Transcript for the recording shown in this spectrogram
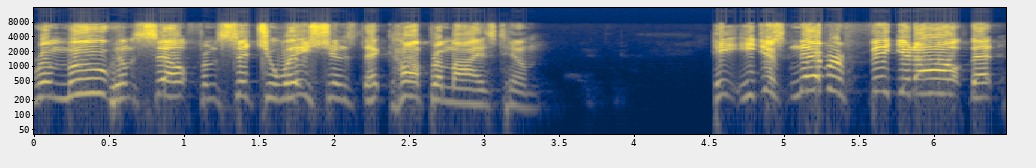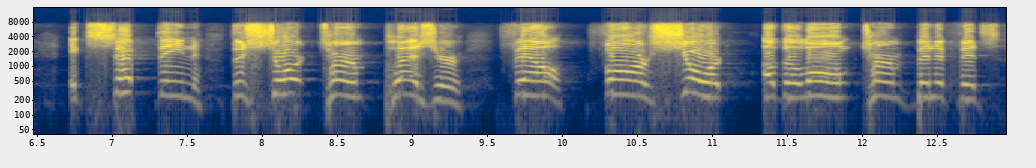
remove himself from situations that compromised him. He, he just never figured out that accepting the short term pleasure fell far short of the long term benefits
